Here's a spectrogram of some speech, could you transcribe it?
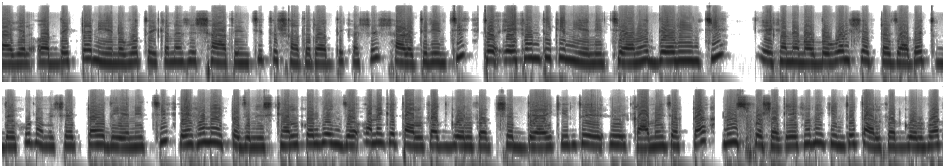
দাগের অর্ধেকটা নিয়ে নেব। তো এখানে আছে সাত ইঞ্চি, তো সাতের অর্ধেক আসে সাড়ে তিন ইঞ্চি। তো এখান থেকে নিয়ে নিচ্ছি আমি দেড় ইঞ্চি। এখানে আমার বগল শেপটা যাবে, তো দেখুন আমি শেপটাও দিয়ে নিচ্ছি। এখানে একটা জিনিস খেয়াল করবেন যে অনেকে তালপাত গোলপাত শেপ দেয়, কিন্তু কামিজ একটা লুজ পোশাক, এখানে কিন্তু তালপাত গোলপাত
